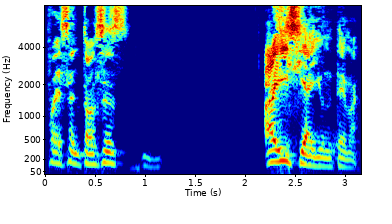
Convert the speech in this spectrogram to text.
pues entonces ahí sí hay un tema.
